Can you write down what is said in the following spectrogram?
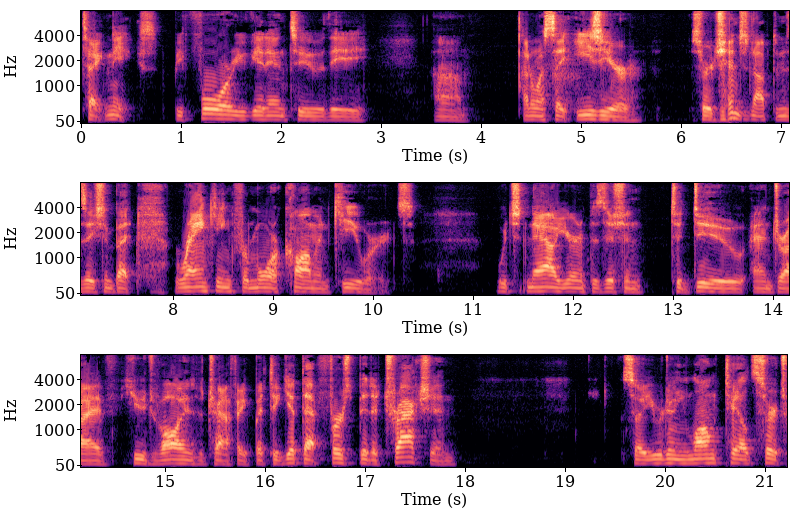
techniques before you get into the um, I don't want to say easier search engine optimization, but ranking for more common keywords, which now you're in a position to do and drive huge volumes of traffic. But to get that first bit of traction, so you were doing long-tailed search.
